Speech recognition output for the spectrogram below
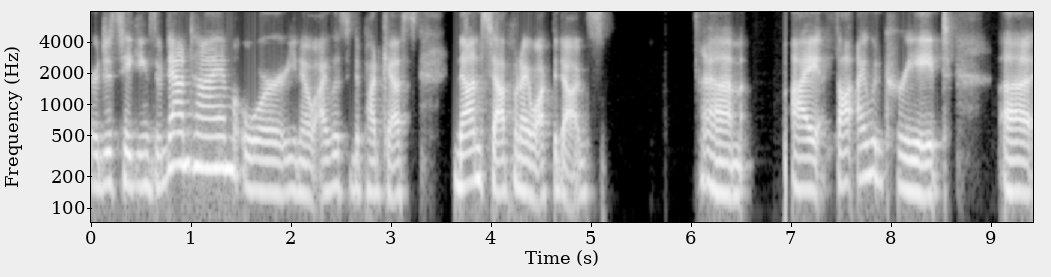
or just taking some downtime or you know i listen to podcasts nonstop when i walk the dogs um, i thought i would create uh,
